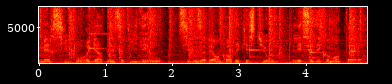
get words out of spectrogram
Merci pour regarder cette vidéo, si vous avez encore des questions, laissez des commentaires.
